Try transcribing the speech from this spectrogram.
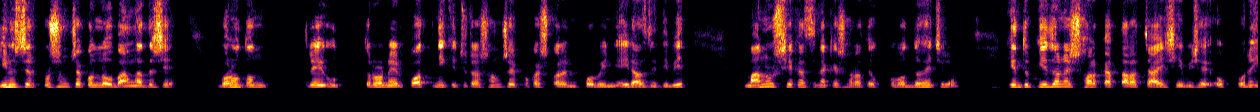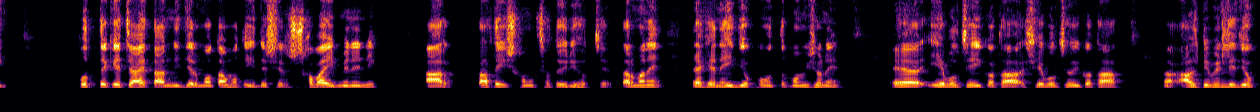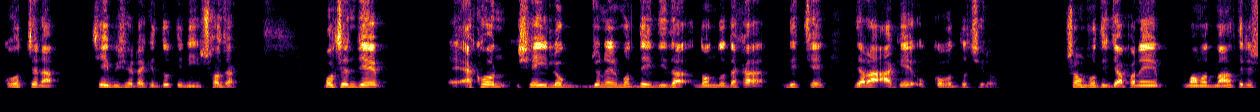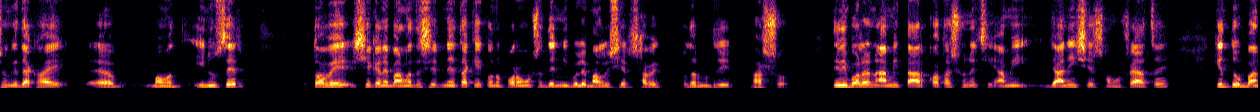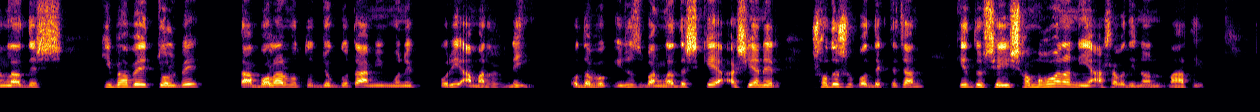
ইউনুসের প্রশংসা করলেও বাংলাদেশে গণতন্ত্রে উত্তরণের পথ নিয়ে কিছুটা সংশয় প্রকাশ করেন প্রবীণ এই রাজনীতিবিদ। মানুষ শেখ হাসিনাকে সরাতে ঐক্যবদ্ধ হয়েছিল, কিন্তু কি ধরনের সরকার তারা চায় সেই বিষয়ে ঐক্য নেই। প্রত্যেকে চায় তার নিজের মতামতই দেশের সবাই মেনে নিক, আর তাতেই সমস্যা তৈরি হচ্ছে। তার মানে দেখেন, এই যে ঐক্যমত্য কমিশনে, এ বলছে এই কথা, সে বলছে ওই কথা আলটিমেটলি যে ঐক্য হচ্ছে না, সেই বিষয়টা কিন্তু তিনি সজাগ। বলছেন যে এখন সেই লোকজনের মধ্যেই দ্বিধা, দ্বন্দ্ব দেখা দিচ্ছে যারা আগে ঐক্যবদ্ধ ছিল। সম্প্রতি জাপানে মোহাম্মদ মাহাতিরের সঙ্গে দেখা হয় মোহাম্মদ ইনুসের। তবে সেখানে বাংলাদেশের নেতাকে কোনো পরামর্শ দেননি বলে মালয়েশিয়ার সাবেক প্রধানমন্ত্রীর ভাষ্য। তিনি বলেন, আমি তার কথা শুনেছি, আমি জানি সে সমস্যায় আছে, কিন্তু বাংলাদেশ কীভাবে চলবে তা বলার মতো যোগ্যতা আমি মনে করি আমার নেই। অধ্যাপক ইনুস, বাংলাদেশকে আসিয়ানের সদস্য পদ দেখতে চান, কিন্তু সেই সম্ভাবনা নিয়ে আশাবাদী নন মাহাতির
